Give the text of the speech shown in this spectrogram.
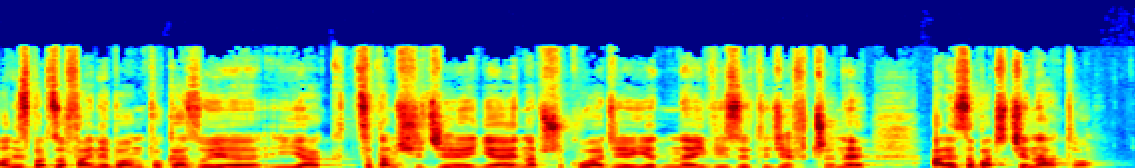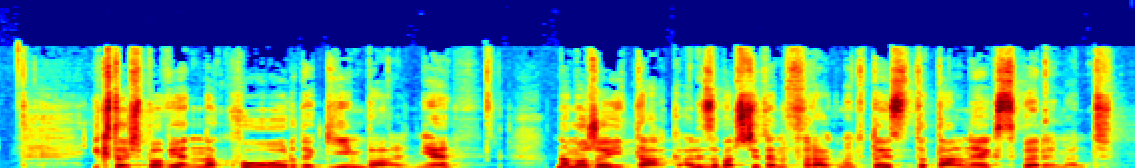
On jest bardzo fajny, bo on pokazuje, jak, co tam się dzieje na przykładzie jednej wizyty dziewczyny, ale zobaczcie na to. I ktoś powie, no kurde, gimbal, nie? No może i tak, ale zobaczcie ten fragment. To jest totalny eksperyment.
